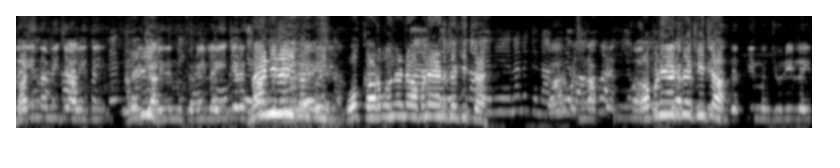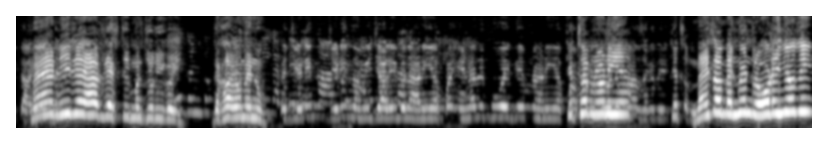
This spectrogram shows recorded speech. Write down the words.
ਲਈ ਨਵੀਂ ਜਾਲੀ ਦੀ ਨਵੀਂ ਜਾਲੀ ਦੀ ਮਨਜ਼ੂਰੀ ਲਈ ਜਿਹੜੇ ਮੈਂ ਨਹੀਂ ਲਈ ਕੋਈ ਕੋਈ ਉਹ ਕਾਰਪੋਰੇਸ਼ਨ ਨੇ ਆਪਣੇ ਐਂਡ ਤੇ ਕੀਤਾ। ਹੈ। ਕਾਰਪੋਰੇਸ਼ਨ ਆਪਣੇ ਆਪਣੀ ਐਂਡ ਤੇ ਕੀਤਾ। ਦਿੱਤੀ ਮਨਜ਼ੂਰੀ ਲਈ ਤਾਂ ਮੈਂ ਨਹੀਂ ਲਿਆ ਲਿਖਤੀ ਮਨਜ਼ੂਰੀ ਕੋਈ। ਦਿਖਾ ਦਿਓ। ਮੈਨੂੰ। ਤੇ ਜਿਹੜੀ ਜਿਹੜੀ ਨਵੀਂ ਜਾਲੀ ਬਣਾਣੀ ਆਪਾਂ ਇਹਨਾਂ ਦੇ ਬੂਹੇ ਅੱਗੇ ਬਣਾਣੀ ਆਪਾਂ ਕਿੱਥੇ ਬਣਾਉਣੀ। ਕਿੱਥੇ- ਮੈਂ ਤਾਂ ਮੈਨੂੰ ਲੋੜ ਹੀ ਨਹੀਂ ਉਹਦੀ।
